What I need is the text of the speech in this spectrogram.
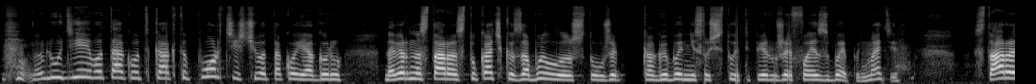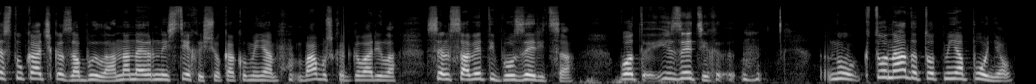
людей вот так вот как-то портишь, чего такое. Я говорю, наверное, старая стукачка забыла, что уже КГБ не существует, теперь уже ФСБ, понимаете? Старая стукачка забыла. Она, наверное, из тех еще, как у меня бабушка говорила, сельсовет и бозерица. Вот из этих, ну, кто надо, тот меня понял.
